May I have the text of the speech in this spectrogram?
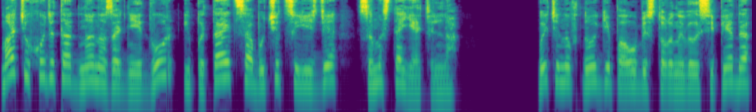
Мать уходит одна на задний двор и пытается обучиться езде самостоятельно. Вытянув ноги по обе стороны велосипеда,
